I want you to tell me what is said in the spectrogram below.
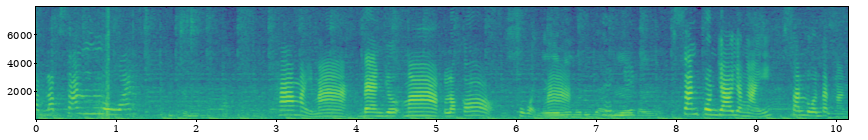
สำหรับสั้นล้วนติดกันผ้าใหม่มาก แบรนด์เยอะมาก แล้วก็สวยเออมากนี่มาดูแบบเยอะไปสั้นปนยาวอย่างไง สั้นล้วนแบบนั้น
